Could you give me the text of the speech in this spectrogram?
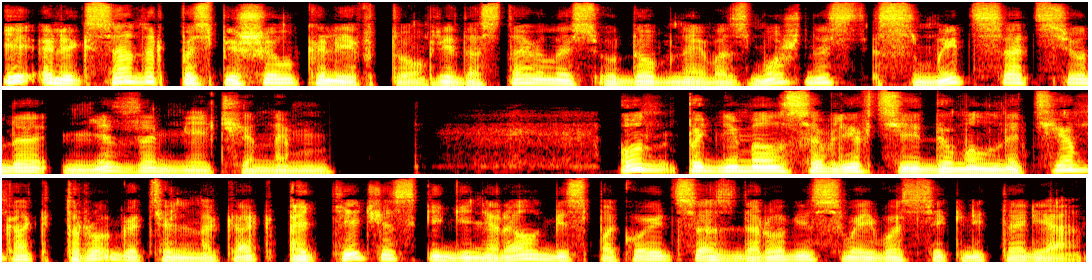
И Александр поспешил к лифту. Предоставилась удобная возможность смыться отсюда незамеченным. Он поднимался в лифте и думал над тем, как трогательно, как отеческий генерал беспокоится о здоровье своего секретаря,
